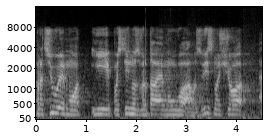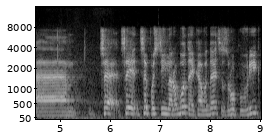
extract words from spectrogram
працюємо і постійно звертаємо увагу. Звісно, що е, це, це, це постійна робота, яка ведеться з року в рік,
